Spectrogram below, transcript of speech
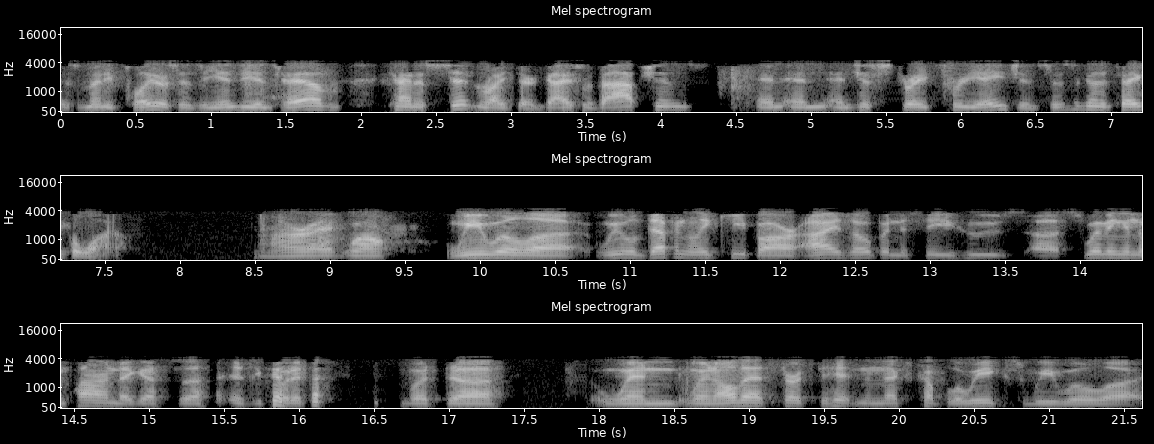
as many players as the Indians have, kind of sitting right there, guys with options and and and just straight free agents. This is going to take a while. All right. Well, we will uh, we will definitely keep our eyes open to see who's uh, swimming in the pond. I guess, uh, as you put it. but uh, when when all that starts to hit in the next couple of weeks, we will uh,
